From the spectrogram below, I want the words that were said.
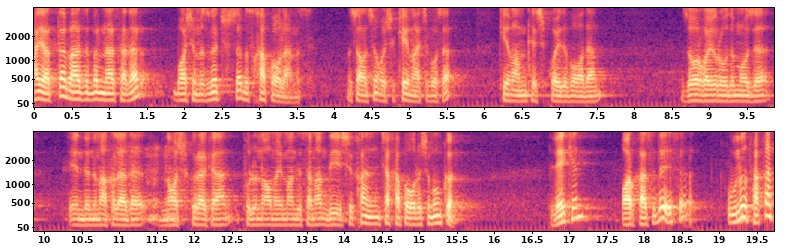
hayotda ba'zi bir narsalar boshimizga tushsa biz xafa bo'lamiz misol uchun o'sha kemachi bo'lsa kemamni teshib qo'ydi bu odam zo'rg'a yuruvdim o'zi endi nima qiladi? Noshukur ekan pulini olmayman desam ham deyishi qancha xafa bo'lishi mumkin. Lekin orqasida esa uni faqat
